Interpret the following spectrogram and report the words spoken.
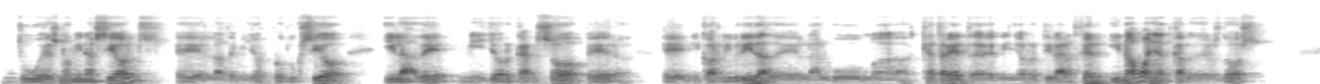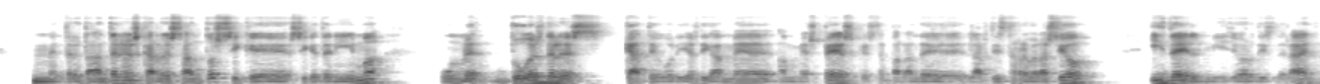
dues nominacions, eh, la de millor producció i la de millor cançó per eh, Nicorni Brida de l'àlbum eh, que ha tret, eh, Niño Reptil Ángel, i no ha guanyat cap de les dos. Mentre tant, en els Carles Santos sí que, sí que tenim un, dues de les categories, diguem-ne, amb més pes, que estem parlant de l'artista revelació i del millor disc de l'any.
